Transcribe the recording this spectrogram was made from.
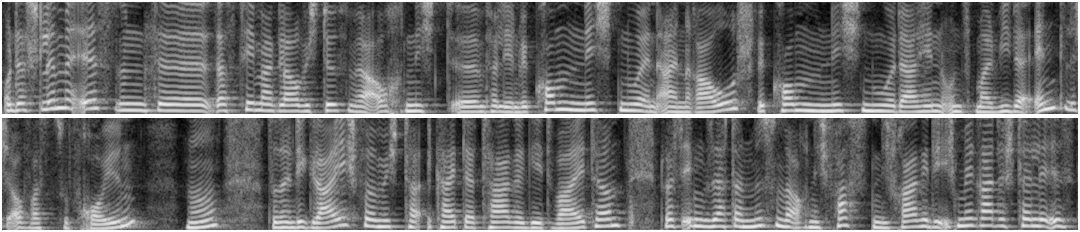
Und das Schlimme ist, und äh, das Thema, glaube ich, dürfen wir auch nicht äh, verlieren. Wir kommen nicht nur in einen Rausch, wir kommen nicht nur dahin, uns mal wieder endlich auf was zu freuen, ne? sondern die Gleichförmigkeit der Tage geht weiter. Du hast eben gesagt, dann müssen wir auch nicht fasten. Die Frage, die ich mir gerade stelle, ist,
